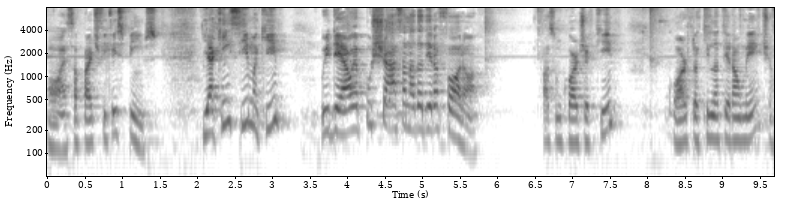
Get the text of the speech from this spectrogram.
Ó, essa parte fica espinhos. E aqui em cima aqui, o ideal é puxar essa nadadeira fora, ó. Faço um corte aqui, corto aqui lateralmente, ó.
